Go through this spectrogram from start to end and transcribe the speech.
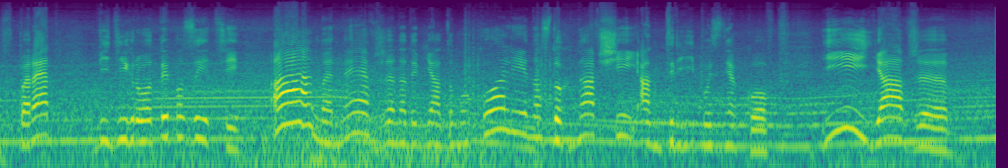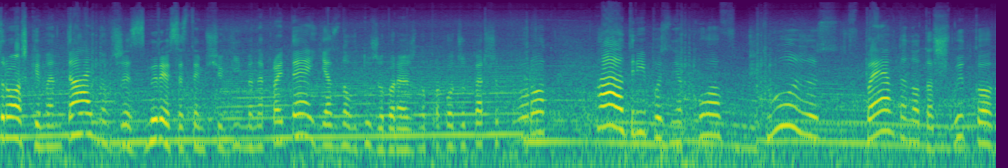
вперед відігрувати позиції. А мене вже на дев'ятому колі наздогнав ще й Андрій Позняков. І я вже трошки ментально вже змирився з тим, що він мене пройде. Я знову дуже обережно проходжу перший поворот. А Андрій Позняков дуже впевнено та швидко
